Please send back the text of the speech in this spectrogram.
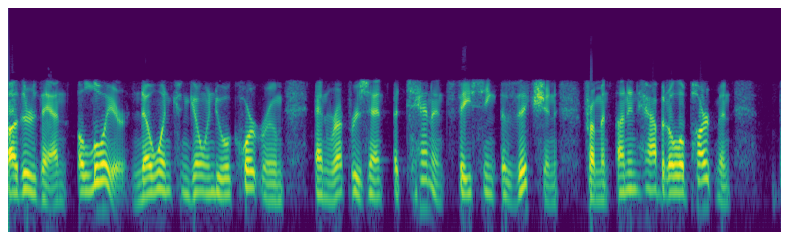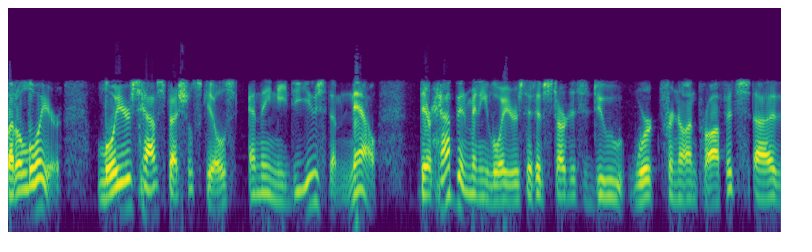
other than a lawyer. No one can go into a courtroom and represent a tenant facing eviction from an uninhabitable apartment but a lawyer. Lawyers have special skills and they need to use them. Now, there have been many lawyers that have started to do work for nonprofits uh,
